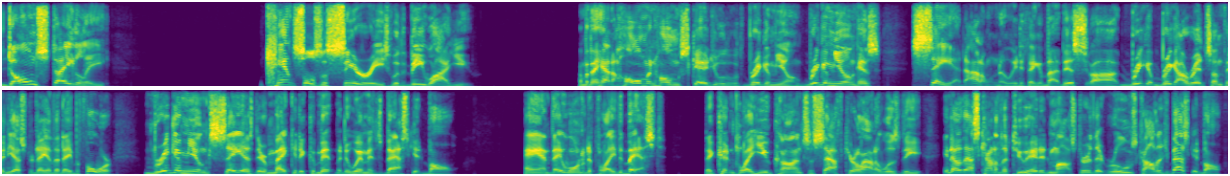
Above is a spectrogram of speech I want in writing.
Dawn Staley cancels a series with BYU. I mean, they had a home and home schedule with Brigham Young. Brigham Young has said, I don't know anything about this. Uh, Brigham, Brig, I read something yesterday and the day before. Brigham Young says they're making a commitment to women's basketball, and they wanted to play the best. They couldn't play UConn, so South Carolina was the, you know, that's kind of the two headed monster that rules college basketball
